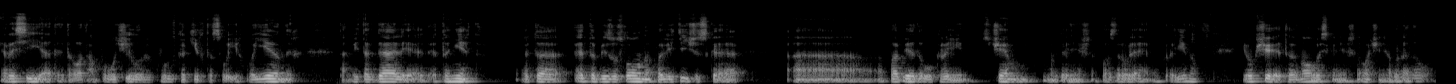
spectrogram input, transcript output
Россия от этого там получила каких-то своих военных там, и так далее. Это нет. Это, это безусловно, политическая а, победа Украины, с чем мы, конечно, поздравляем Украину. И вообще эта новость, конечно, очень обрадовала.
